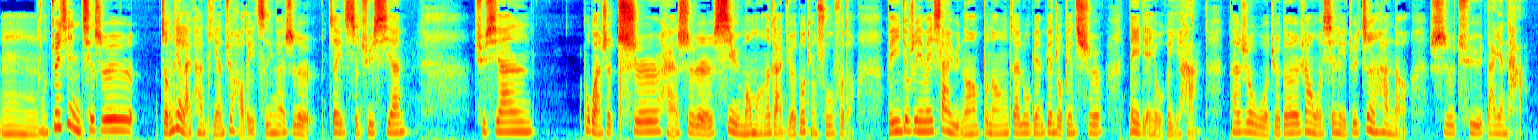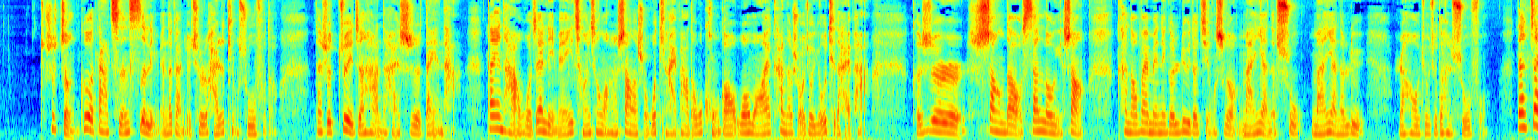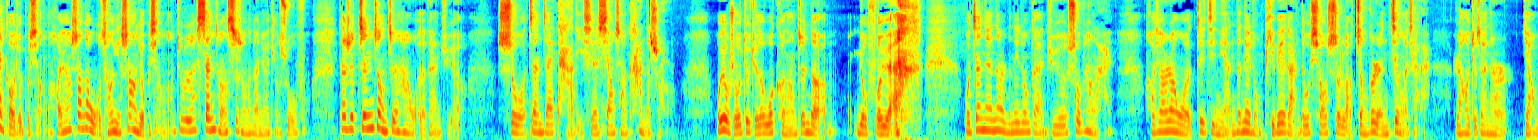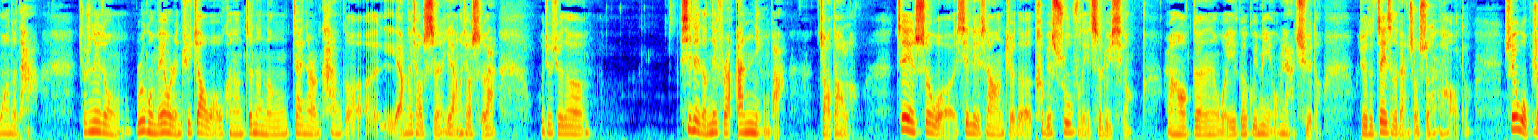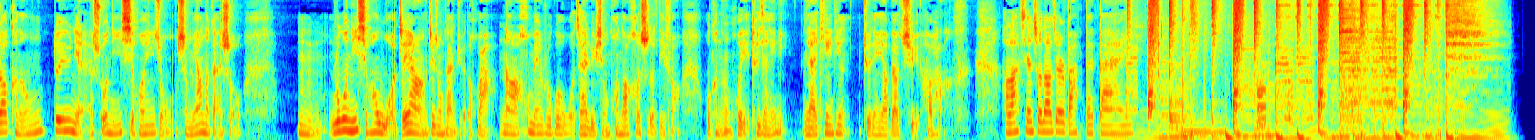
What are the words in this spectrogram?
嗯，最近其实整体来看，体验最好的一次应该是这一次去西安。去西安，不管是吃还是细雨蒙蒙的感觉，都挺舒服的。唯一就是因为下雨呢，不能在路边边走边吃，那一点有个遗憾。但是我觉得让我心里最震撼的是去大雁塔。就是整个大慈恩寺里面的感觉，其实还是挺舒服的。但是最震撼的还是大雁塔。大雁塔我在里面一层一层往上上的时候，我挺害怕的，我恐高，我往外看的时候就尤其的害怕。可是上到三楼以上，看到外面那个绿的景色，满眼的树，满眼的绿，然后就觉得很舒服。但再高就不行了，好像上到五层以上就不行了，就是三层四层的感觉还挺舒服。但是真正震撼我的感觉，是我站在塔底下向上看的时候，我有时候就觉得我可能真的有佛缘。我站在那儿的那种感觉说不上来，好像让我这几年的那种疲惫感都消失了，整个人静了下来，然后就在那儿仰望着塔。就是那种，如果没有人去叫我，我可能真的能在那儿看个两个小时，一两个小时吧。我就觉得心里的那份安宁吧，找到了。这也是我心理上觉得特别舒服的一次旅行。然后跟我一个闺蜜，我们俩去的，我觉得这次的感受是很好的。所以我不知道，可能对于你来说，你喜欢一种什么样的感受？嗯，如果你喜欢我这样这种感觉的话，那后面如果我在旅行碰到合适的地方，我可能会推荐给你，你来听一听，决定要不要去，好不好？好了，先说到这儿吧，拜拜。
